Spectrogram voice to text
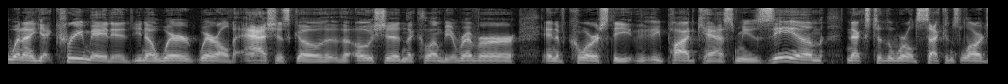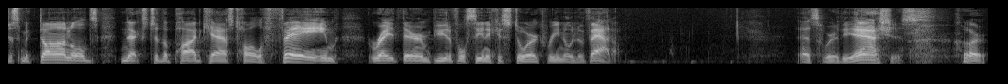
when I get cremated, you know, where, where all the ashes go, the, the ocean, the Columbia River, and of course the, the podcast museum next to the world's second largest McDonald's, next to the podcast Hall of Fame, right there in beautiful, scenic, historic Reno, Nevada. That's where the ashes are,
